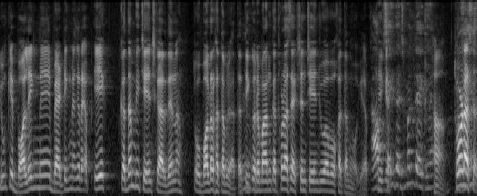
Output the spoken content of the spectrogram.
क्योंकि बॉलिंग में बैटिंग में अगर आप एक कदम भी चेंज कर देना तो बॉलर खत्म हो जाता है। तीको रमान का थोड़ा सा एक्शन चेंज हुआ वो खत्म हो गया। ठीक है? हाँ थोड़ा सा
